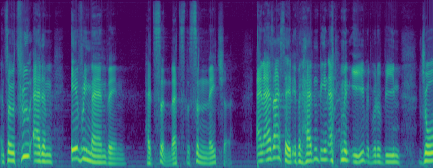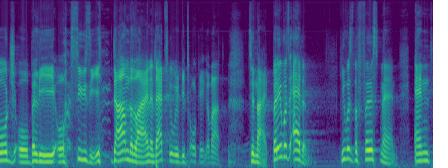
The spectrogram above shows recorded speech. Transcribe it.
And so, through Adam, every man then had sin. That's the sin nature. And as I said, if it hadn't been Adam and Eve, it would have been George or Billy or Susie down the line, and that's who we'd be talking about tonight. But it was Adam. He was the first man. And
